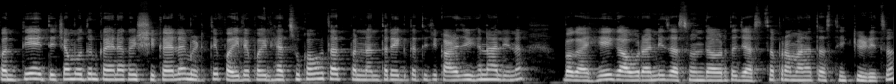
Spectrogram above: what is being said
पण ते त्याच्यामधून काही ना काही शिकायला मिळते. पहिले पहिले ह्या चुका होतात पण नंतर एकदा त्याची काळजी घेणं आली ना बघा हे गावरानी जास्वंदावर तर जास्त प्रमाणात असते किडीचं.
